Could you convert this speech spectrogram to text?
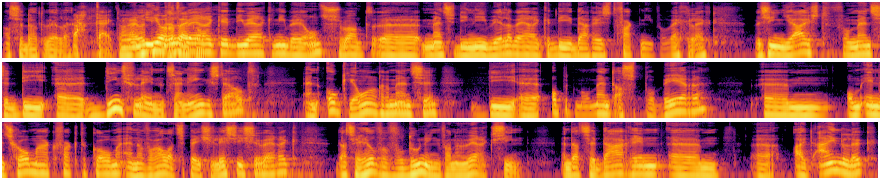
als ze dat willen. Ja, kijk, dan hebben we die, die willen werken, die werken niet bij ons. Want uh, mensen die niet willen werken, die, daar is het vak niet voor weggelegd. We zien juist voor mensen die uh, dienstverlenend zijn ingesteld. En ook jongere mensen die uh, op het moment als ze proberen um, om in het schoonmaakvak te komen. En dan vooral het specialistische werk. Dat ze heel veel voldoening van hun werk zien. En dat ze daarin um, uiteindelijk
